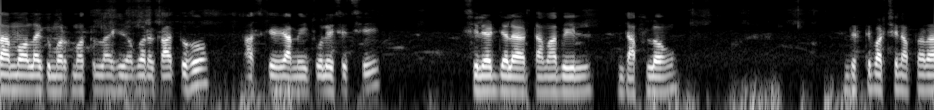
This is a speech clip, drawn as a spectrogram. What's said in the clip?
আসসালামু আলাইকুম রহমতুল্লাহি ওবরাকাতুহ আজকে আমি চলে এসেছি সিলেট জেলার তামাবিল, জাফলং। দেখতে পাচ্ছেন আপনারা,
